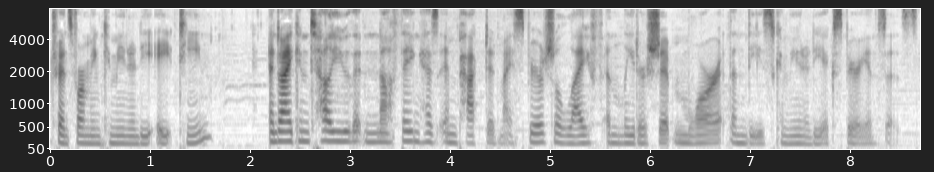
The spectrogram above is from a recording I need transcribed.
Transforming Community 18. And I can tell you that nothing has impacted my spiritual life and leadership more than these community experiences.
